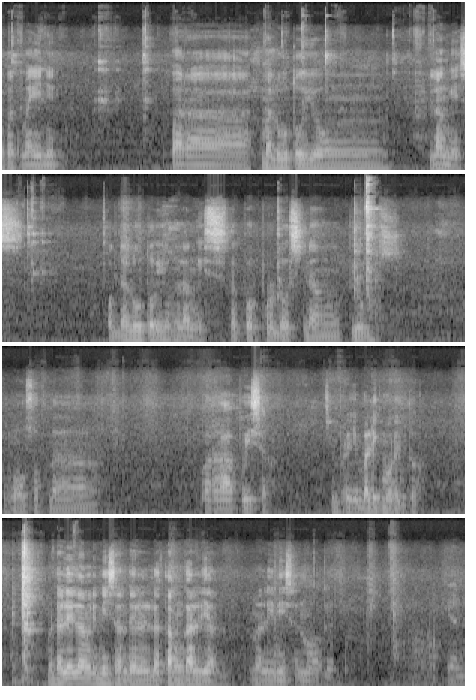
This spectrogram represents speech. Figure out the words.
Dapat mainit para maluto yung langis pag naluto yung langis, nagpo-produce ng fumes. Pumusok na para apoy siya. Siyempre, ibalik mo rin to. Madali lang linisan dahil natanggal yan. Malinisan mo agad. Yan,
